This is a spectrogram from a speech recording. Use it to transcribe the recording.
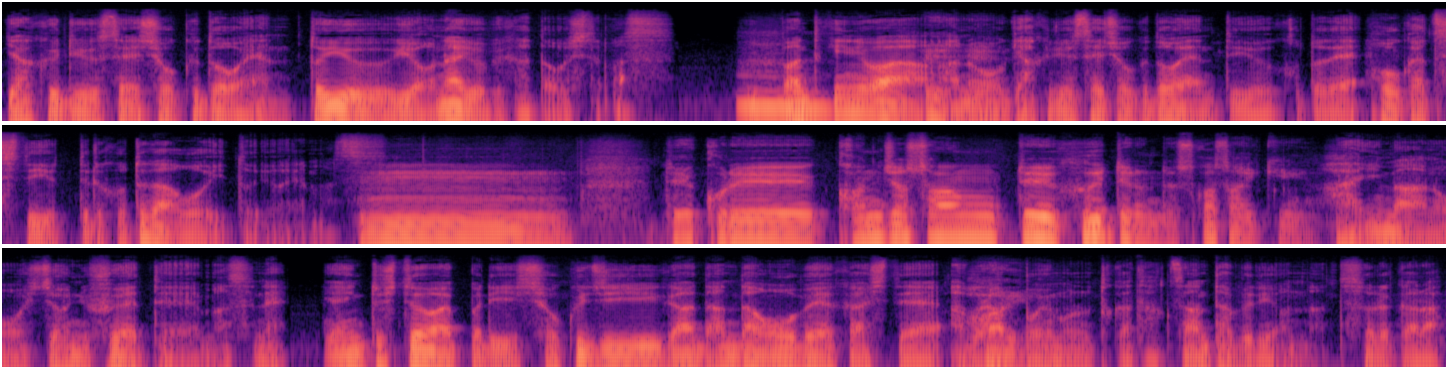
逆流性食道炎というような呼び方をしてます。一般的には、あの逆流性食道炎ということで包括して言ってることが多いと言われます。でこれ患者さんって増えてるんですか最近？はい今あの非常に増えてますね。原因としてはやっぱり食事がだんだん欧米化して油っぽいものとかたくさん食べるようになって、はい、それから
